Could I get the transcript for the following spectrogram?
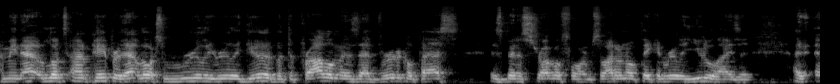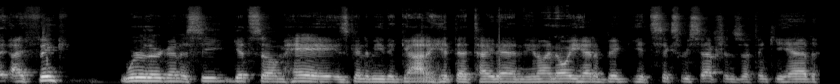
I mean, that looks on paper that looks really really good, but the problem is that vertical pass has been a struggle for him. So I don't know if they can really utilize it. I, I, I think where they're going to see get some hay is going to be they got to hit that tight end. You know, I know he had a big, had six receptions. I think he had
